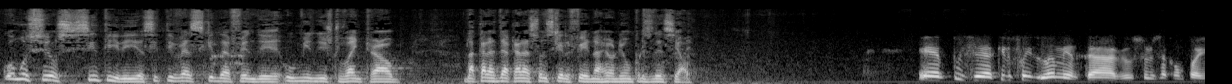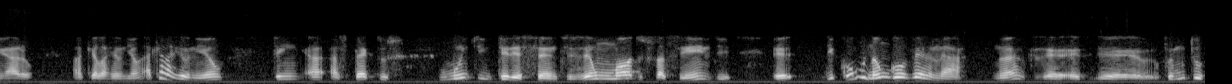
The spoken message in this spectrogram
como o senhor se sentiria se tivesse que defender o ministro Weintraub daquelas declarações que ele fez na reunião presidencial? É, pois é, aquilo foi lamentável. Os senhores acompanharam aquela reunião. Aquela reunião tem a, aspectos muito interessantes. É um modus faciente é, de como não governar. Né? É, é, foi muito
